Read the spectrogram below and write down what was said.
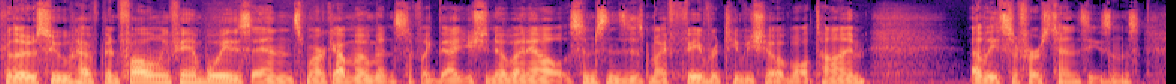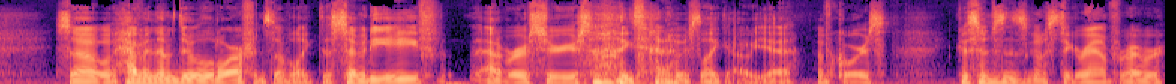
for those who have been following fanboys and smart out moment and stuff like that, you should know by now Simpsons is my favorite TV show of all time, at least the first 10 seasons. So having them do a little reference of like the 78th anniversary or something like that, I was like, oh yeah, of course, because Simpsons is going to stick around forever.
